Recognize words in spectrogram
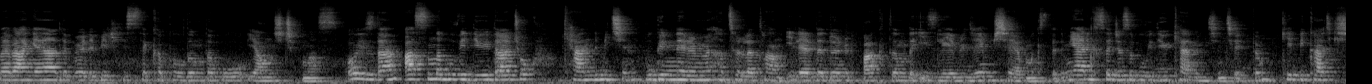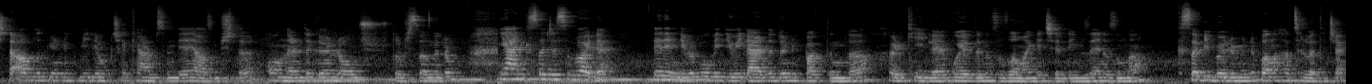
Ve ben genelde böyle bir hisse kapıldığımda bu yanlış çıkmaz. O yüzden aslında bu videoyu daha çok kendim için bugünlerimi hatırlatan, ileride dönüp baktığımda izleyebileceğim bir şey yapmak istedim. Yani kısacası bu videoyu kendim için çektim. Ki birkaç kişi de abla günlük vlog çeker misin diye yazmıştı. Onların da gönlü olmuştur sanırım. Yani kısacası böyle. Dediğim gibi bu video ileride dönüp baktığımda Haruki ile bu evde nasıl zaman geçirdiğimizi en azından kısa bir bölümünü bana hatırlatacak.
